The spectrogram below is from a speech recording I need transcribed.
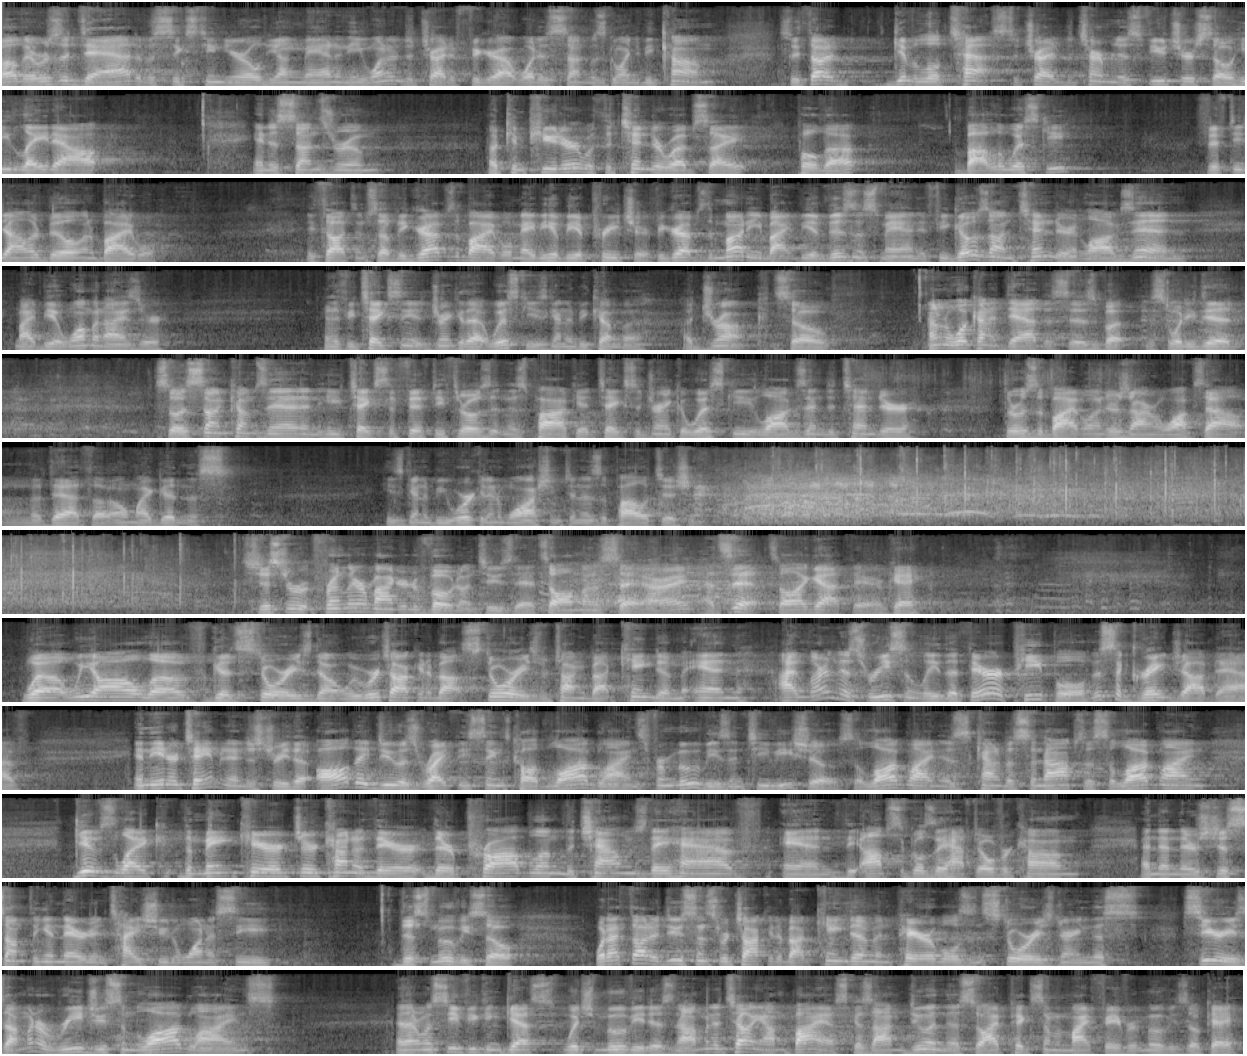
Well, there was a dad of a 16 year old young man, and he wanted to try to figure out what his son was going to become. So he thought he'd give a little test to try to determine his future. So he laid out in his son's room a computer with the Tinder website pulled up, a bottle of whiskey, $50 bill, and a Bible. He thought to himself, if he grabs the Bible, maybe he'll be a preacher. If he grabs the money, he might be a businessman. If he goes on Tinder and logs in, he might be a womanizer. And if he takes a drink of that whiskey, he's going to become a, a drunk. So I don't know what kind of dad this is, but this is what he did. So his son comes in and he takes the 50, throws it in his pocket, takes a drink of whiskey, logs into Tinder, throws the Bible under his arm, and walks out. And the dad thought, oh my goodness, he's going to be working in Washington as a politician. It's just a friendly reminder to vote on Tuesday. That's all I'm going to say, all right? That's it. That's all I got there, okay? Well, we all love good stories, don't we? We're talking about stories, we're talking about kingdom. And I learned this recently that there are people, this is a great job to have, in the entertainment industry that all they do is write these things called log lines for movies and TV shows. A log line is kind of a synopsis. A log line gives like the main character kind of their their problem, the challenge they have, and the obstacles they have to overcome. And then there's just something in there to entice you to want to see this movie. So, what I thought I'd do since we're talking about kingdom and parables and stories during this series, I'm going to read you some log lines. And then I'm going to see if you can guess which movie it is. Now, I'm going to tell you I'm biased because I'm doing this, so I picked some of my favorite movies, okay?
